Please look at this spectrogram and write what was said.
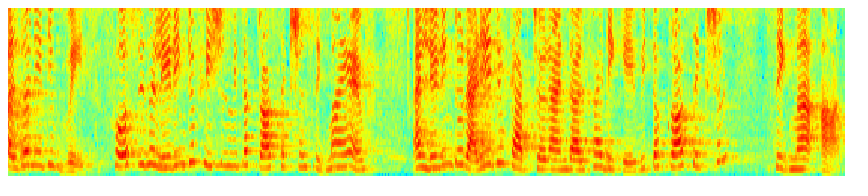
alternative ways. First is a leading to fission with a cross section sigma F and leading to radiative capture and the alpha decay with a cross section sigma R.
